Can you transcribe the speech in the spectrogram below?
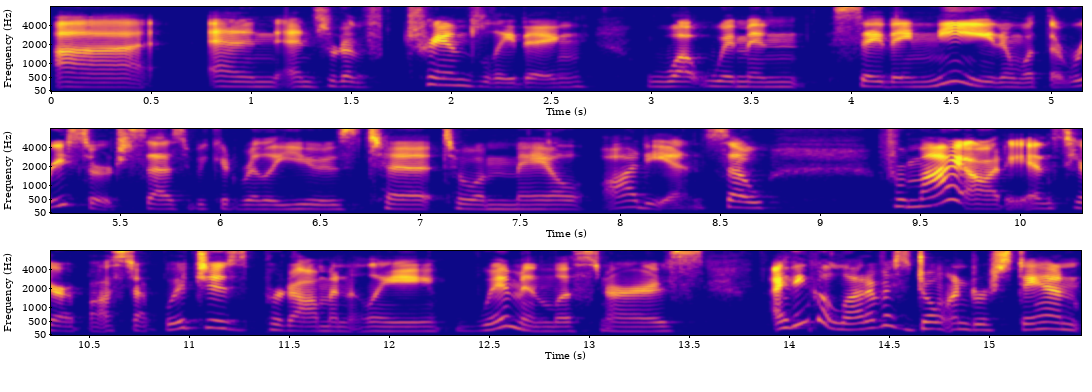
Uh, and and sort of translating what women say they need and what the research says we could really use to to a male audience. So for my audience here at Bossed Up, which is predominantly women listeners, I think a lot of us don't understand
